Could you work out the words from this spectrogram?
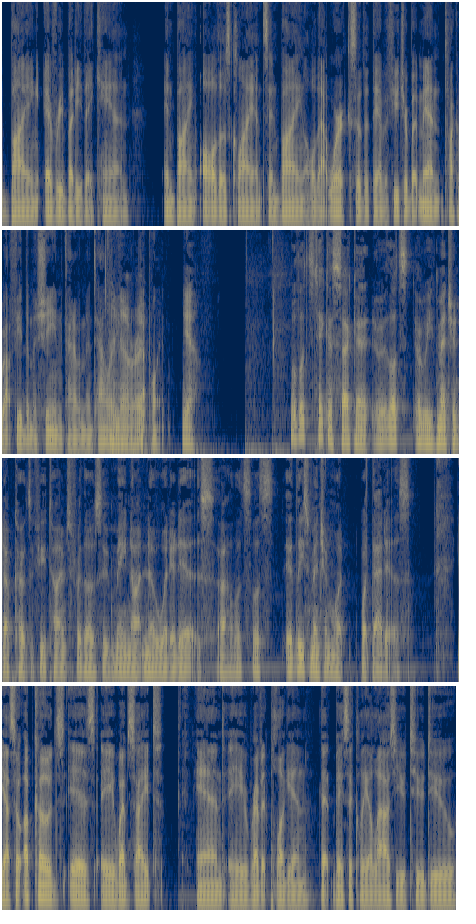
buying everybody they can and buying all those clients and buying all that work so that they have a future. But man, talk about feed the machine kind of a mentality know, at that point. Yeah. Well, let's take a second. Let's uh, we've mentioned upcodes a few times for those who may not know what it is. Uh, let's let's at least mention what what that is. Yeah, so upcodes is a website and a Revit plugin that basically allows you to do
